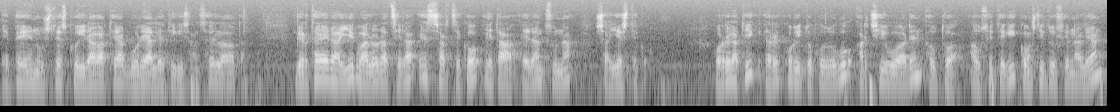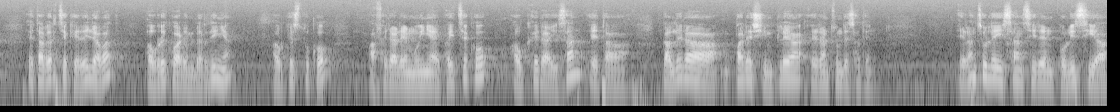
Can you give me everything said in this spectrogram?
Epeen ustezko iragateak gure aldetik izan zela eta gertaera haiek baloratzera ez sartzeko eta erantzuna saiesteko. Horregatik, errekurrituko dugu artxiboaren autoa, auzitegi konstituzionalean eta bertze kereila bat aurrekoaren berdina aurkeztuko aferaren muina epaitzeko aukera izan eta galdera pare sinplea erantzun dezaten. Erantzule izan ziren polizia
